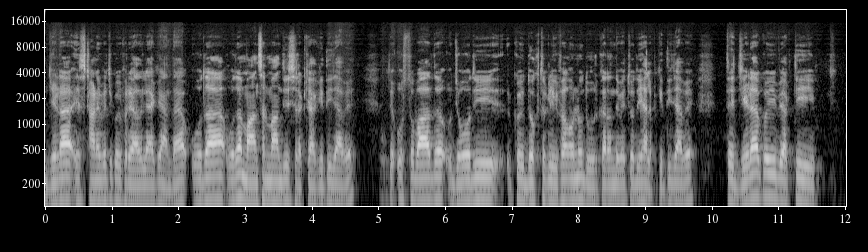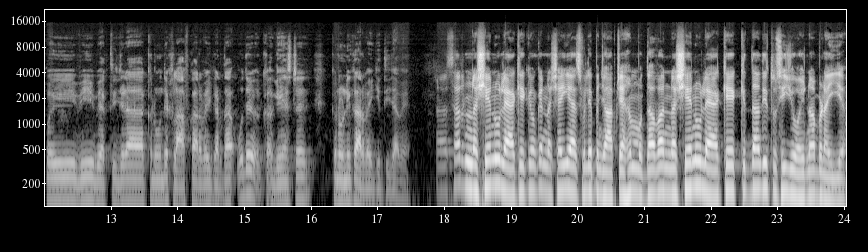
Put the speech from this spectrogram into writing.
ਜਿਹੜਾ ਇਸ ਥਾਣੇ ਵਿੱਚ ਕੋਈ ਫਰਿਆਦ ਲੈ ਕੇ ਆਉਂਦਾ ਉਹਦਾ ਉਹਦਾ ਮਾਨ ਸਨਮਾਨ ਦੀ ਸੁਰੱਖਿਆ ਕੀਤੀ ਜਾਵੇ ਅਤੇ ਉਸ ਤੋਂ ਬਾਅਦ ਜੋ ਉਹਦੀ ਕੋਈ ਦੁੱਖ ਤਕਲੀਫ ਆ, ਉਹਨੂੰ ਦੂਰ ਕਰਨ ਦੇ ਵਿੱਚ ਉਹਦੀ ਹੈਲਪ ਕੀਤੀ ਜਾਵੇ ਅਤੇ ਜਿਹੜਾ ਕੋਈ ਵਿਅਕਤੀ, ਕੋਈ ਵੀ ਵਿਅਕਤੀ ਜਿਹੜਾ ਕਾਨੂੰਨ ਦੇ ਖਿਲਾਫ ਕਾਰਵਾਈ ਕਰਦਾ, ਉਹਦੇ ਅਗੇਂਸਟ ਕਾਨੂੰਨੀ ਕਾਰਵਾਈ ਕੀਤੀ ਜਾਵੇ। ਸਰ, ਨਸ਼ੇ ਨੂੰ ਲੈ ਕੇ, ਕਿਉਂਕਿ ਨਸ਼ਾ ਹੀ ਇਸ ਵੇਲੇ ਪੰਜਾਬ 'ਚ ਅਹਿਮ ਮੁੱਦਾ ਵਾ, ਨਸ਼ੇ ਨੂੰ ਲੈ ਕੇ ਕਿੱਦਾਂ ਦੀ ਤੁਸੀਂ ਯੋਜਨਾ ਬਣਾਈ ਆ?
